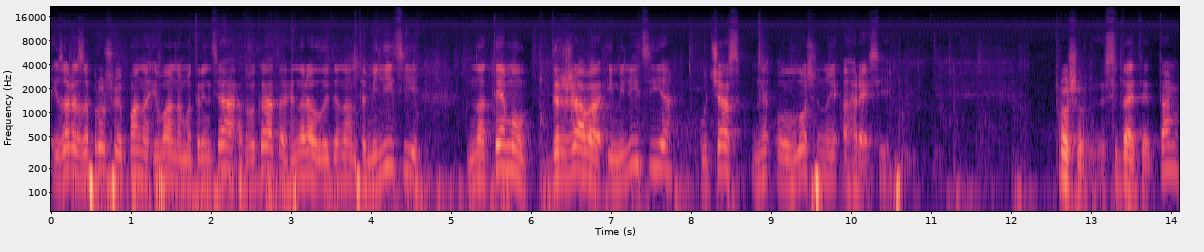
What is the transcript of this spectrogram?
І зараз запрошую пана Івана Мотринця, адвоката, генерал-лейтенанта міліції, на тему Держава і міліція у час неоголошеної агресії. Прошу, сідайте там.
